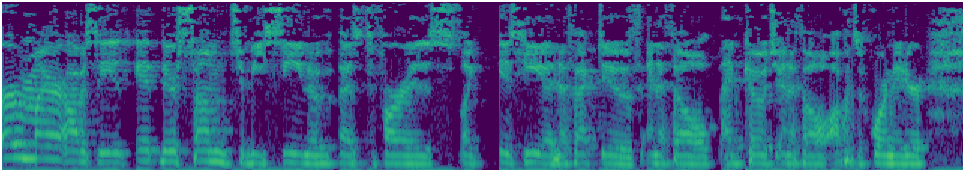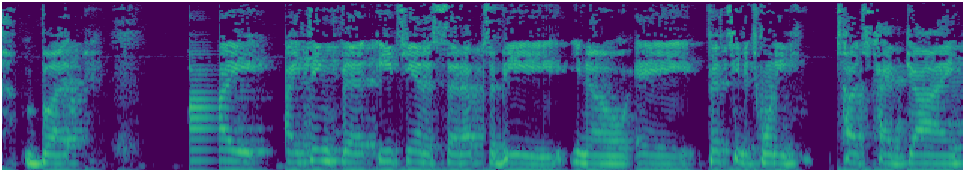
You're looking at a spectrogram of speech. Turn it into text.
Urban Meyer, obviously, it, it, there's some to be seen of, as far as like, is he an effective NFL head coach, NFL offensive coordinator? But I I think that Etienne is set up to be, you know, a 15 to 20 touch type guy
